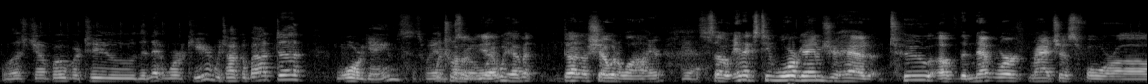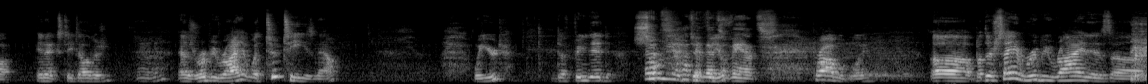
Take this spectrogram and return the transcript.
Well, let's jump over to the network here and we talk about uh, War Games. Since we Which haven't was a, yeah, we haven't done a show in a while here. Yes. So NXT War Games, you had two of the network matches for uh, NXT television. Mhm. As Ruby Riot with two T's now. Weird. Defeated That's, Sonya I think that's Deville. Probably. Uh, but they're saying Ruby Riot is uh,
